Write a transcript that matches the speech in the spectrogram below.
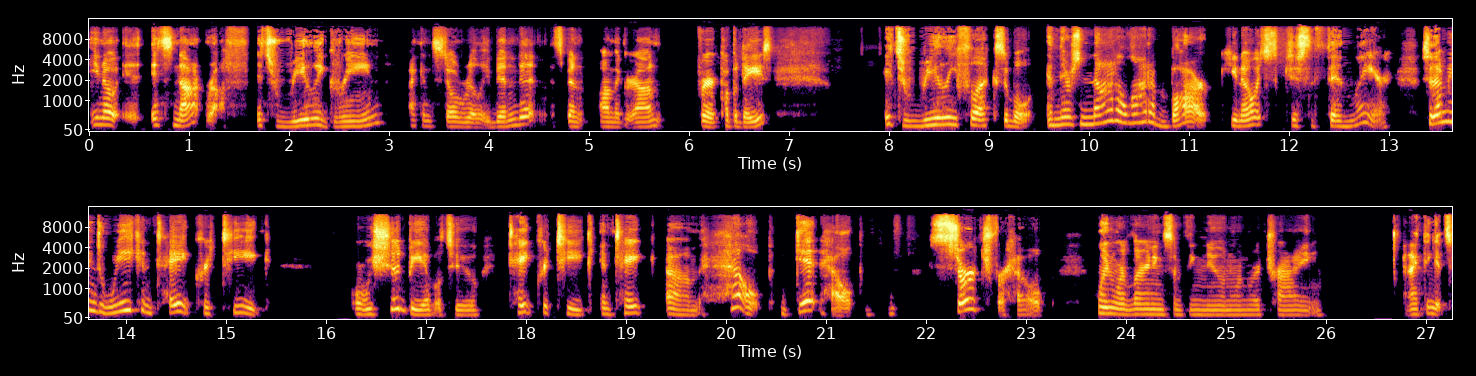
you know, it, it's not rough. It's really green. I can still really bend it. It's been on the ground for a couple days. It's really flexible and there's not a lot of bark, you know, it's just a thin layer. So that means we can take critique, or we should be able to take critique and take um, help, get help, search for help when we're learning something new and when we're trying. And i think it's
